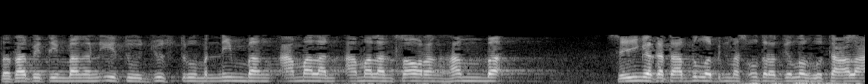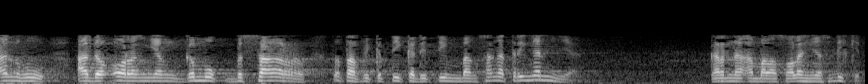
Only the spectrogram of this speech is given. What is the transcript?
tetapi timbangan itu justru menimbang amalan-amalan seorang hamba sehingga kata Abdullah bin Mas'ud radhiyallahu taala anhu, ada orang yang gemuk besar tetapi ketika ditimbang sangat ringannya. Karena amal solehnya sedikit.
